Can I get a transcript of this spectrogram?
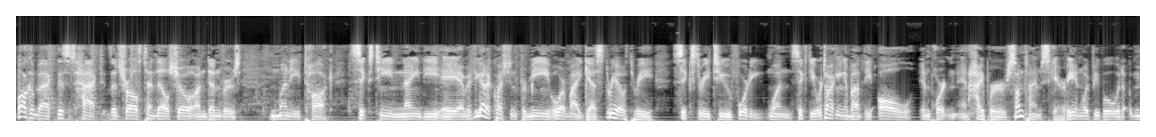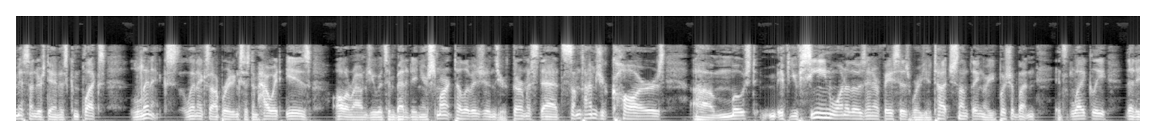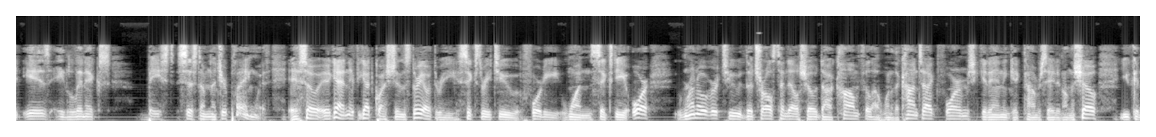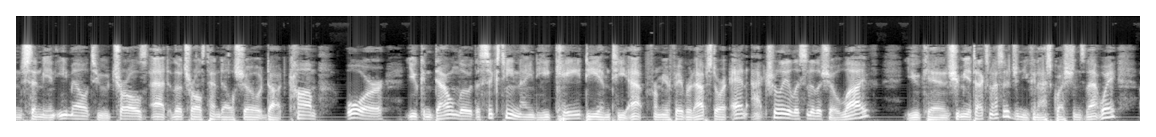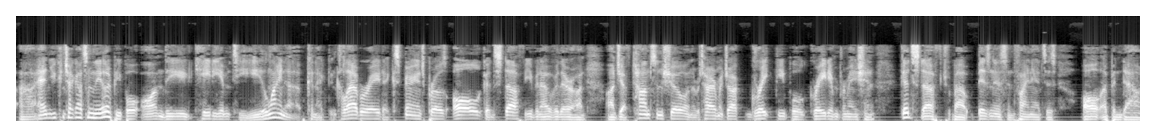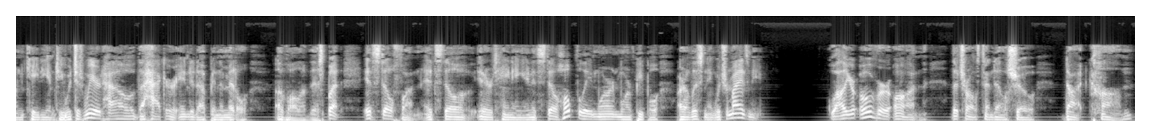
Welcome back. This is Hacked, the Charles Tendell Show on Denver's Money Talk 1690 AM. If you got a question for me or my guest, 303 632 4160. We're talking about the all important and hyper, sometimes scary, and what people would misunderstand as complex Linux, the Linux operating system, how it is all around you. It's embedded in your smart televisions, your thermostats, sometimes your cars. Um, most, if you've seen one of those interfaces where you touch something or you push a button, it's likely that it is a Linux based system that you're playing with. Eh, so again, if you got questions, 303-632-4160 or run over to the charlestendellshow.com, fill out one of the contact forms, get in and get conversated on the show. You can send me an email to charles at the charlestendellshow.com or you can download the 1690 KDMT app from your favorite app store and actually listen to the show live you can shoot me a text message and you can ask questions that way. Uh, and you can check out some of the other people on the KDMT lineup. Connect and collaborate, Experience Pros, all good stuff, even over there on, on Jeff Thompson's show, on the Retirement Jock. Great people, great information, good stuff about business and finances, all up and down KDMT, which is weird how the hacker ended up in the middle of all of this. But it's still fun. It's still entertaining and it's still hopefully more and more people are listening, which reminds me, while you're over on the charlestendellshow.com,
